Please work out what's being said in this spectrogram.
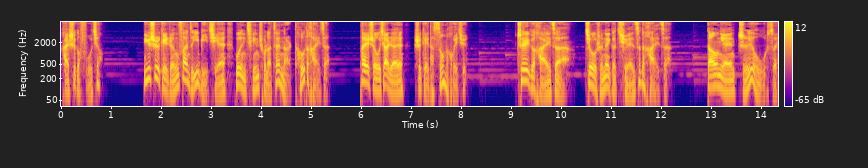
还是个福将，于是给人贩子一笔钱，问清楚了在哪儿偷的孩子，派手下人是给他送了回去。这个孩子就是那个瘸子的孩子，当年只有五岁。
